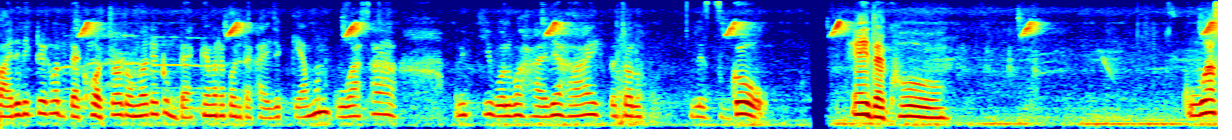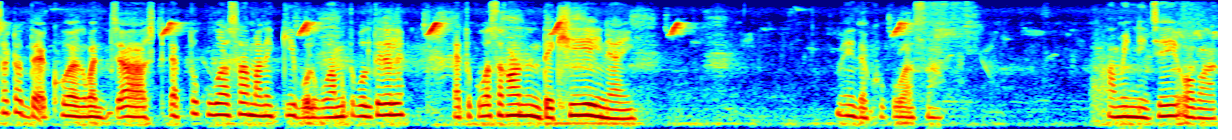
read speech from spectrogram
বাইরের দিকটা একবার দেখো। চলো তোমাদেরকে একটু ব্যাক ক্যামেরা করে দেখাই যে কেমন কুয়াশা। মানে কি বলব? হাই রে হাই তো চলো লেটস গো এই দেখো কুয়াশাটা দেখো একবার জাস্ট এত কুয়াশা মানে কি বলব? আমি তো বলতে গেলে এত কুয়াশা কোনোদিন দেখিয়েই নাই। এই দেখো কুয়াশা। আমি নিজেই অবাক।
